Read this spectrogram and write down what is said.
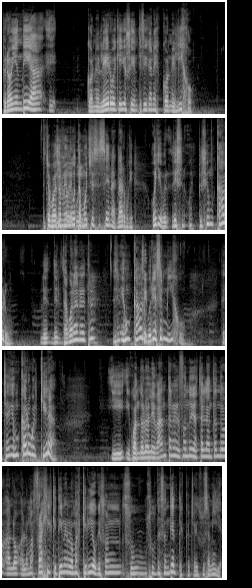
Pero hoy en día, eh, con el héroe que ellos se identifican es con el hijo. De hecho, por eso a mí me gusta Queens. mucho esa escena, claro, porque, oye, pero dicen, oye, pero es un cabro. ¿Te acuerdan en el tren? Dicen, es un cabro, Sí. podría ser mi hijo. ¿Cachai? Es un cabro cualquiera. Y, cuando lo levantan, en el fondo, ellos están levantando a lo, más frágil que tienen, lo más querido, que son su- sus descendientes, ¿cachai? Su semilla.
